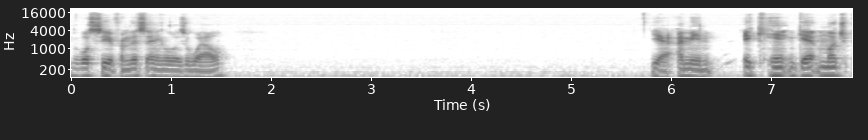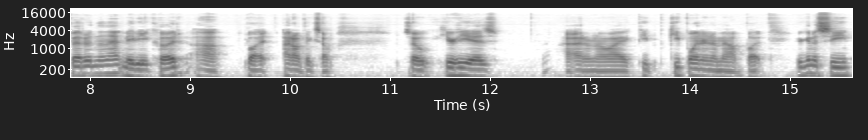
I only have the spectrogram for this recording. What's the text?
we'll see it from this angle as well. Yeah, I mean, it can't get much better than that. Maybe it could, uh, but I don't think so. So here he is. I don't know. I keep, pointing him out, but you're gonna see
